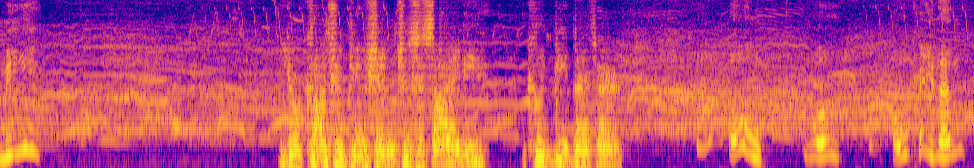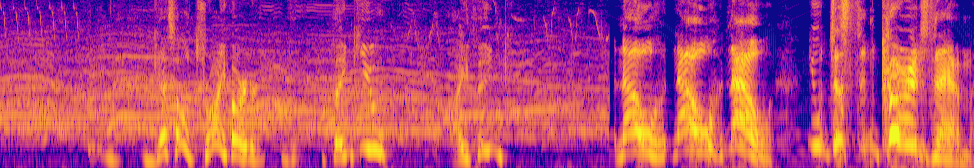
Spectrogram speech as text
me? Your contribution to society could be better. Oh, well, okay then. Guess I'll try harder. Th- Thank you. I think. No, no, no! You just encourage them!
